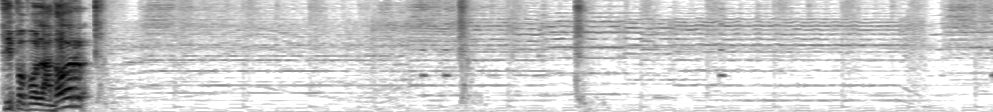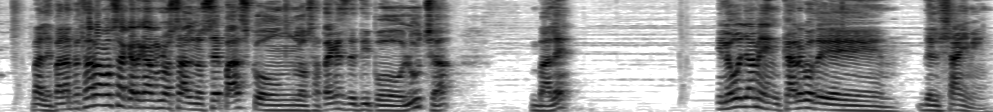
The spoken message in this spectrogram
Tipo volador. Vale, para empezar vamos a cargarnos al no sepas con los ataques de tipo lucha. Vale. Y luego ya me encargo de, del Shining.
